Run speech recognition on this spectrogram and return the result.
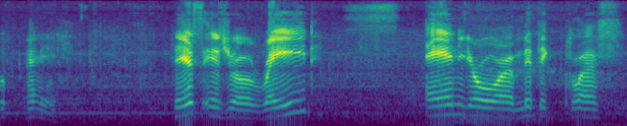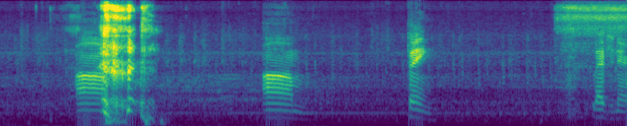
Okay. This is your raid and your mythic plus um um thing. Legendary.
